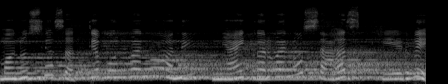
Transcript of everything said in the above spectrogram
મનુષ્ય સત્ય બોલવાનો અને ન્યાય કરવાનો સાહસ કેળવે.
